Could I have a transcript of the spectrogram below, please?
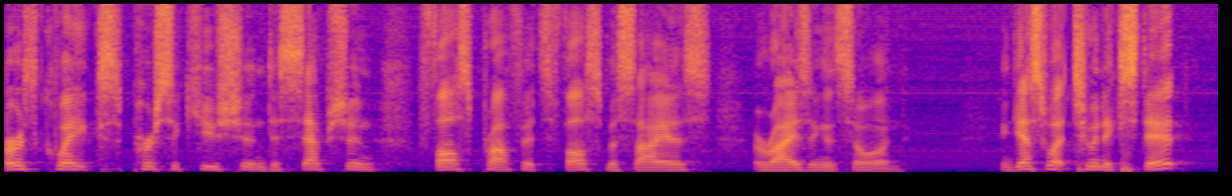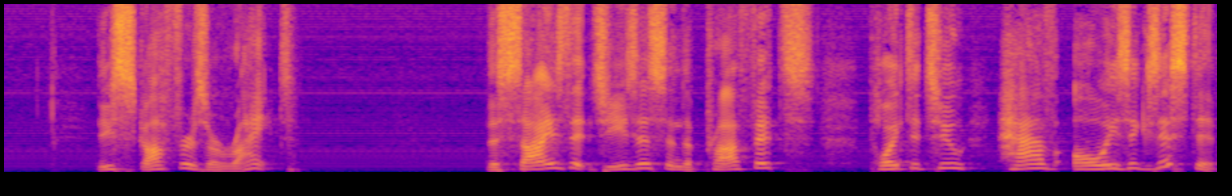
earthquakes, persecution, deception, false prophets, false messiahs arising, and so on. And guess what? To an extent, these scoffers are right. The signs that Jesus and the prophets pointed to have always existed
